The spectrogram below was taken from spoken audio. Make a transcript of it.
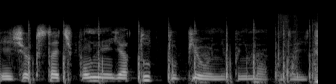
Я еще, кстати, помню, я тут тупил и не понимал, куда идти.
